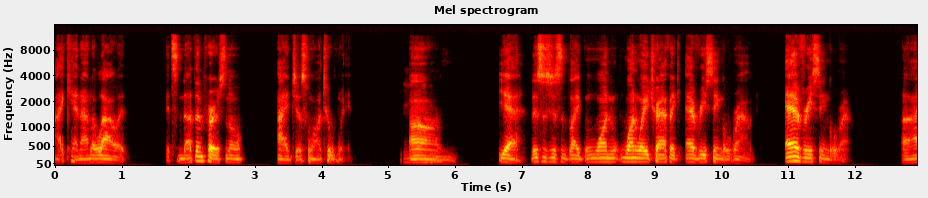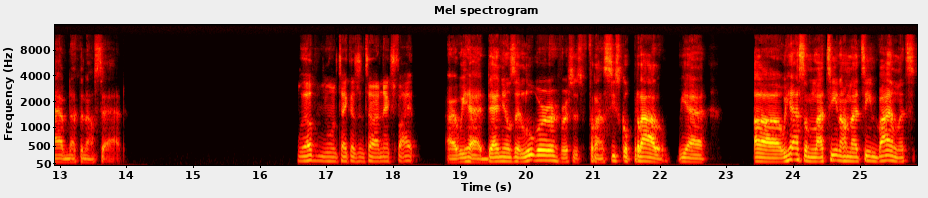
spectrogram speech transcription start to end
I cannot allow it. It's nothing personal. I just want to win. Mm-hmm. Um, yeah, this is just like one one way traffic every single round, every single round. Uh, I have nothing else to add. Well, you want to take us into our next fight? All right, we had Daniel Zellhuber versus Francisco Prado. We had uh, we had some Latino on Latin violence.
